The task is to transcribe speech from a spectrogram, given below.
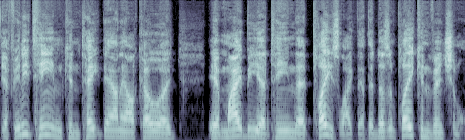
if any team can take down Alcoa it might be a team that plays like that, that doesn't play conventional,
